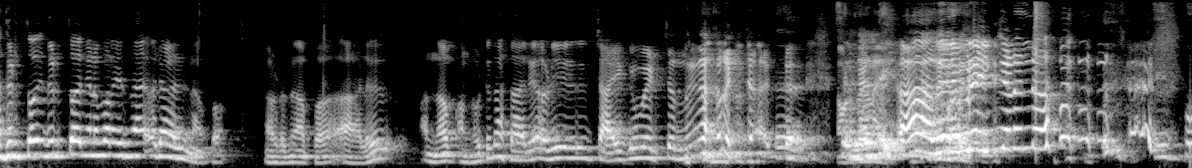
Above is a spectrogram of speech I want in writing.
അതെടുത്തോ ഇതെടുത്തോ അങ്ങനെ പറയുന്ന ഒരാളാണ് അപ്പൊ അവിടുന്ന് അപ്പൊ ആൾ അന്ന് അന്നോട്ട് കസാര അവിടെ ചായക്ക് മേടിച്ചെന്ന് ആ സെലിബ്രേറ്റ് ചെയ്യണല്ലോ ഇപ്പൊ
